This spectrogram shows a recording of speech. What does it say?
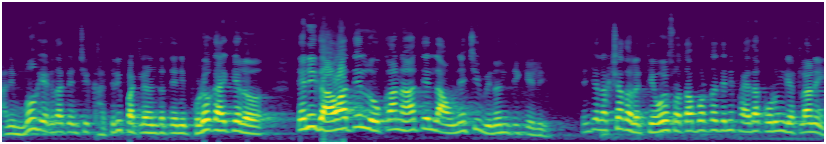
आणि मग एकदा त्यांची खात्री पटल्यानंतर त्यांनी पुढं काय केलं? त्यांनी गावातील लोकांना ते लावण्याची विनंती केली. त्यांच्या लक्षात आलं केवळ स्वतःपुरता त्यांनी फायदा करून घेतला नाही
